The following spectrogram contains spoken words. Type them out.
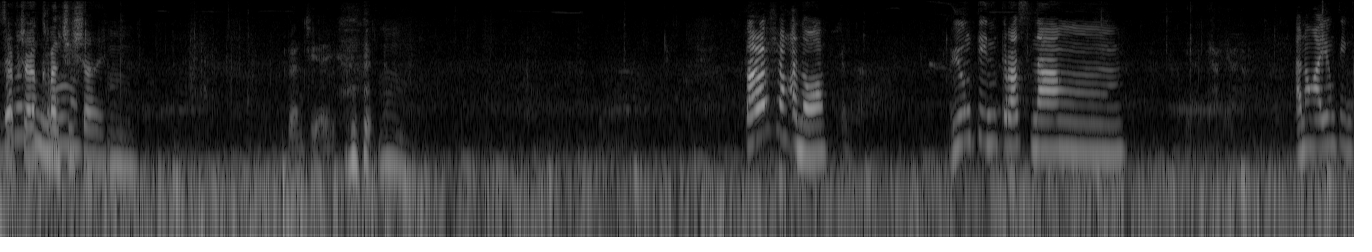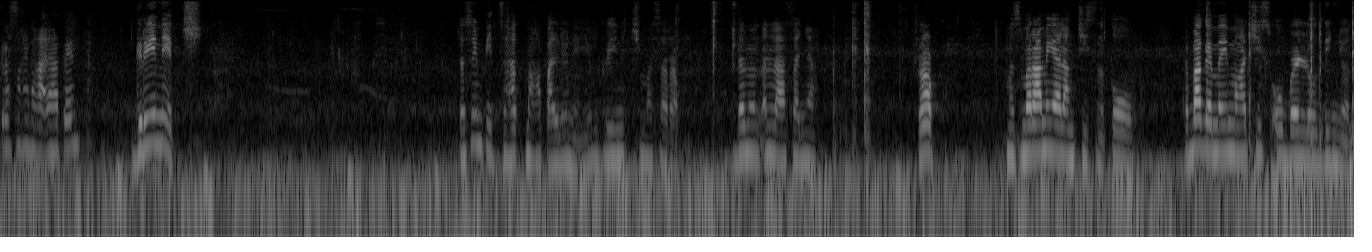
Sarap siya, crunchy siya eh. Mm. Crunchy ay. Mm. Parang siyang ano, yung thin crust ng ano nga yung thin crust na kinakain natin? Greenwich. Kasi yung Pizza Hut makapal yun eh. Yung Greenwich masarap. Ganun ang lasa niya. Sarap. Mas marami nga lang cheese na to. Sabagay, may mga cheese overload din yun.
